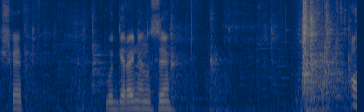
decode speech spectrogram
Kažkaip būt gerai nenusi... O.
